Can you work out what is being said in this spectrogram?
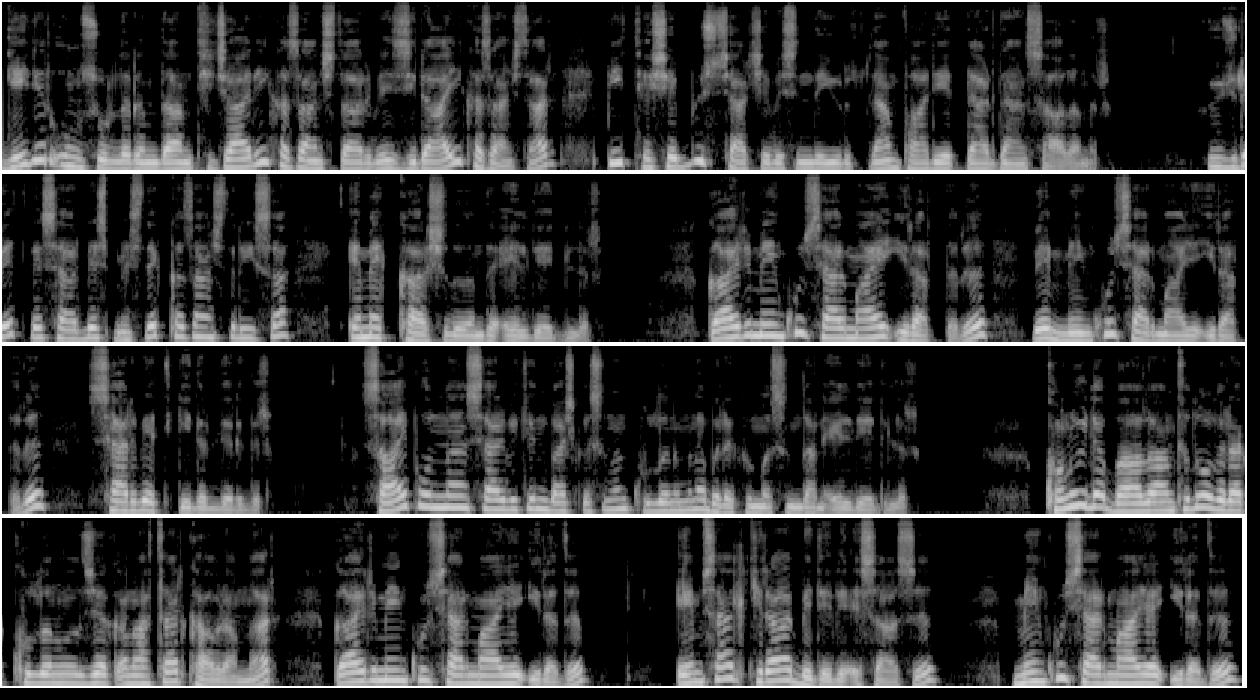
Gelir unsurlarından ticari kazançlar ve zirai kazançlar bir teşebbüs çerçevesinde yürütülen faaliyetlerden sağlanır. Ücret ve serbest meslek kazançları ise emek karşılığında elde edilir. Gayrimenkul sermaye iratları ve menkul sermaye iratları servet gelirleridir. Sahip olunan servetin başkasının kullanımına bırakılmasından elde edilir. Konuyla bağlantılı olarak kullanılacak anahtar kavramlar gayrimenkul sermaye iradı, emsal kira bedeli esası, menkul sermaye iradı,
